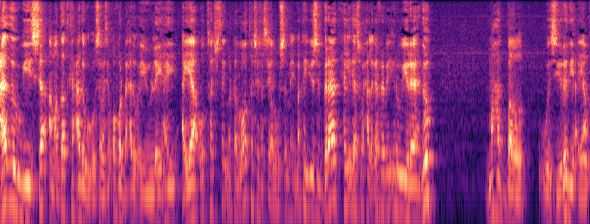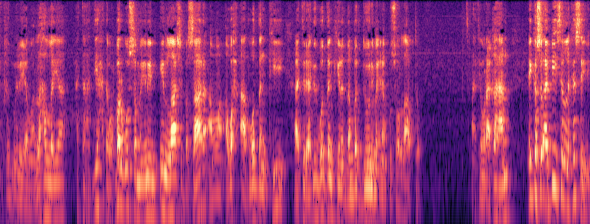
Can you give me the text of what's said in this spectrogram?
cadowgiisa ama dadka cadowga uu samaysay qof walba cadow ayuu leeyahay ayaa u tashtay. Marka loo tashay saas ayaa lagu sameeyey marka yuusuf garaad xilligaas waxaa laga rabay inuu yidhaahdo mahad bal wasiiradii ayaan fursad u helayaa waan la hadlayaa. Xataa haddii xataa waxba lagu samaynin in laasha basaara ama wax aad wadankii aad tiraahdid wadankiina dambe doonima inaan ku soo laabto. Laakiin waraaqahan inkastoo aabihiisana la kasayay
